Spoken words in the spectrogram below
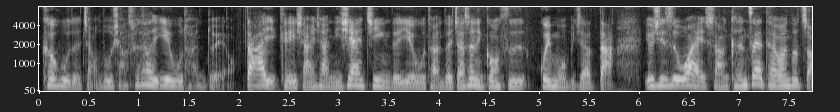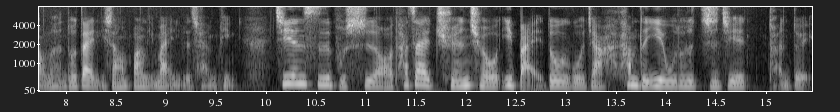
客户的角度想，所以他的业务团队哦，大家也可以想一想，你现在经营的业务团队，假设你公司规模比较大，尤其是外商，可能在台湾都找了很多代理商帮你卖你的产品。基恩斯不是哦，他在全球一百多个国家，他们的业务都是直接团队。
